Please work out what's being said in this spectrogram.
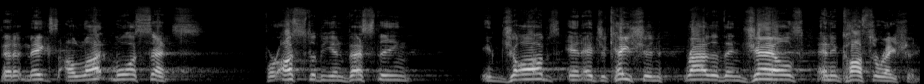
that it makes a lot more sense for us to be investing in jobs and education rather than jails and incarceration.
